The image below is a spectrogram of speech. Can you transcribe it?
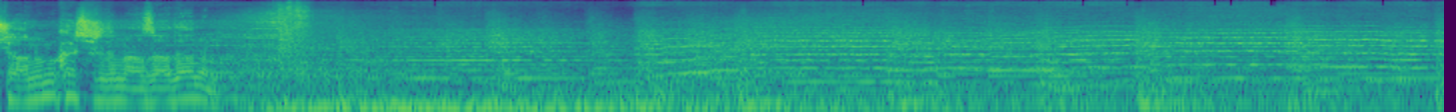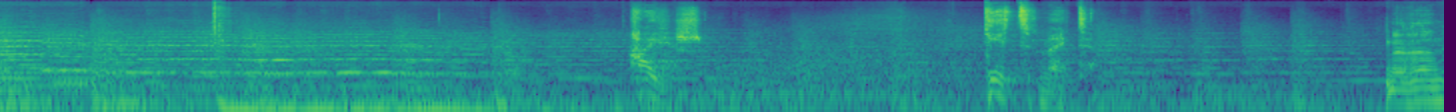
Uçağını mı kaçırdın Azade Hanım? Hayır. Gitmedim. Neden?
